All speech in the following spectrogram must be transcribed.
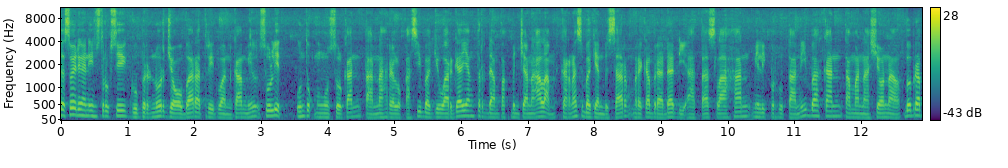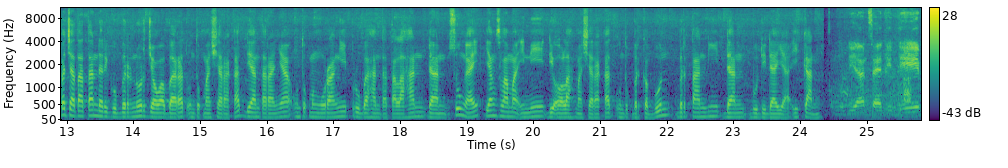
Sesuai dengan instruksi Gubernur Jawa Barat Ridwan Kamil, sulit untuk mengusulkan tanah relokasi bagi warga yang terdampak bencana alam karena sebagian besar mereka berada di atas lahan milik perhutani bahkan taman nasional. Beberapa catatan dari Gubernur Jawa Barat untuk masyarakat di antaranya untuk mengurangi perubahan tata lahan dan sungai yang selama ini diolah masyarakat untuk berkebun, bertani, dan budidaya ikan. Kemudian saya titip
